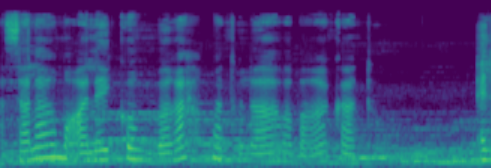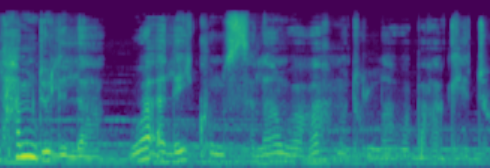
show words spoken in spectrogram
السلام عليكم ورحمة الله وبركاته. الحمد لله وعليكم السلام ورحمة الله وبركاته.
